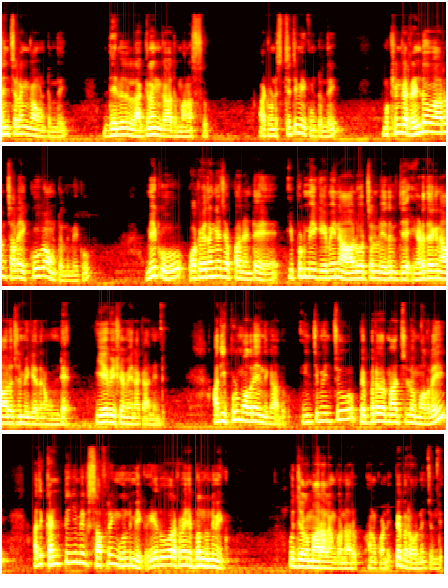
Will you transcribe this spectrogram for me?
చంచలంగా ఉంటుంది. దేని మీద లగ్నం కాదు మనస్సు. అటువంటి స్థితి మీకు ఉంటుంది ముఖ్యంగా రెండో వారం చాలా ఎక్కువగా ఉంటుంది మీకు. మీకు ఒక విధంగా చెప్పాలంటే ఇప్పుడు మీకు ఏమైనా ఆలోచనలు ఏదైనా దే- ఎడదగిన ఆలోచన మీకు ఏదైనా ఉంటే ఏ విషయమైనా కానివ్వండి. అది ఇప్పుడు మొదలైంది కాదు. ఇంచుమించు ఫిబ్రవరి మార్చిలో మొదలై అది కంటిన్యూ మీకు సఫరింగ్ ఉంది మీకు. ఏదో రకమైన ఇబ్బంది ఉంది మీకు. ఉద్యోగం మారాలనుకున్నారు అనుకోండి ఫిబ్రవరి నుంచి ఉంది.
